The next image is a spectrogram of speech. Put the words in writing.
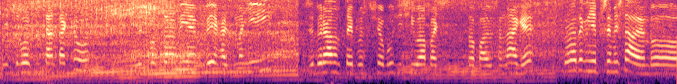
w miejscowości Santa Cruz, gdyż postanowiłem wyjechać z Manili, żeby rano tutaj po prostu się obudzić i łapać stopa już na nagę. Trochę tego nie przemyślałem, bo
